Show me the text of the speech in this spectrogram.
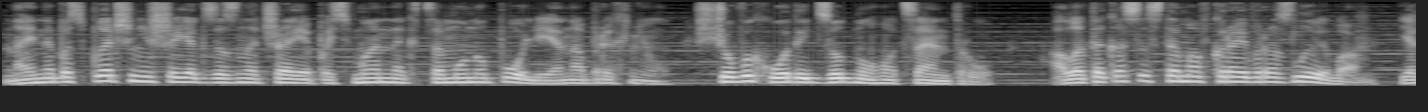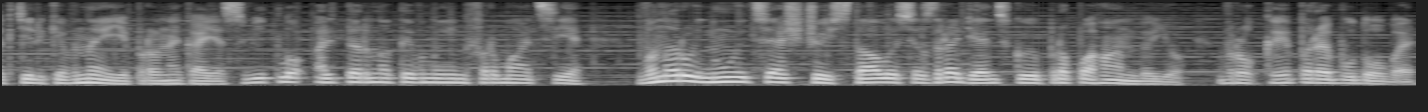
Найнебезпечніше, як зазначає письменник, це монополія на брехню, що виходить з одного центру. Але така система вкрай вразлива. Як тільки в неї проникає світло альтернативної інформації, вона руйнується, що й сталося з радянською пропагандою в роки перебудови.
